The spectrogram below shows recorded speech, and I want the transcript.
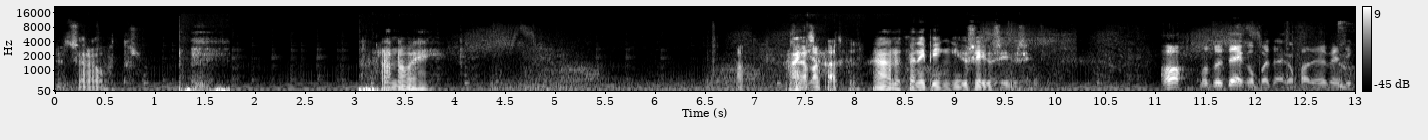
Nyt se rauhoittus. Run away. Makaat kyllä. Jaa, nyt meni pingi 999. Oho, mulla tuli TKP aika paljon veti.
